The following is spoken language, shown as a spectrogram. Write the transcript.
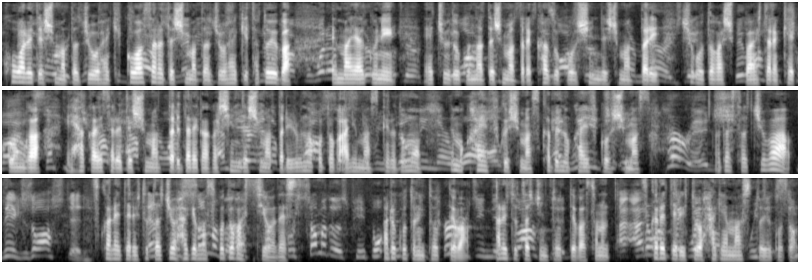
壊れてしまった城壁壊されてしまった城壁例えば麻薬に中毒になってしまったり家族を死んでしまったり仕事が失敗したり結婚が破壊されてしまったり誰かが死んでしまったりいろんなことがありますけれどもでも回復します。壁の回復をします。私たちは疲れている人たちを励ますことが必要です。あることにとってはある人たちにとってはその疲れている人を励ますということ。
